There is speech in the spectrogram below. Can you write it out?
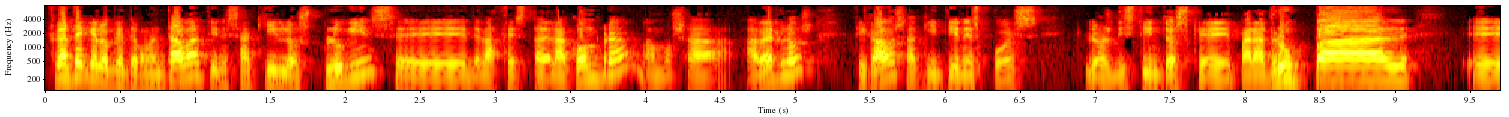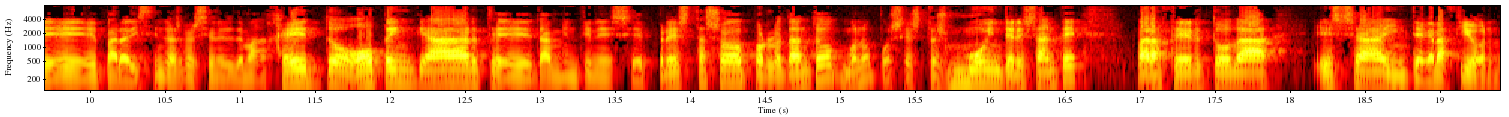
Fíjate que lo que te comentaba, tienes aquí los plugins eh, de la cesta de la compra, vamos a, verlos. Fijaos, aquí tienes pues los distintos que para Drupal, eh, para distintas versiones de Mangetto, OpenGuard, eh, también tienes PrestaShop, por lo tanto, bueno, pues esto es muy interesante para hacer toda esa integración.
